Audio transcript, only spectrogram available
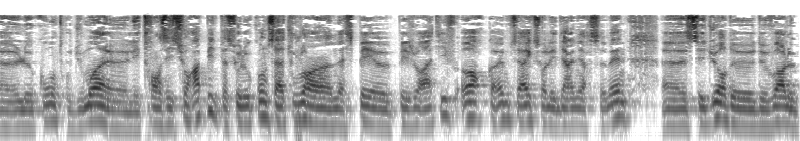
euh, le contre, ou du moins euh, les transitions rapides, parce que le contre ça a toujours un aspect euh, péjoratif. Or, quand même, c'est vrai que sur les dernières semaines, euh, c'est dur de, de voir le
